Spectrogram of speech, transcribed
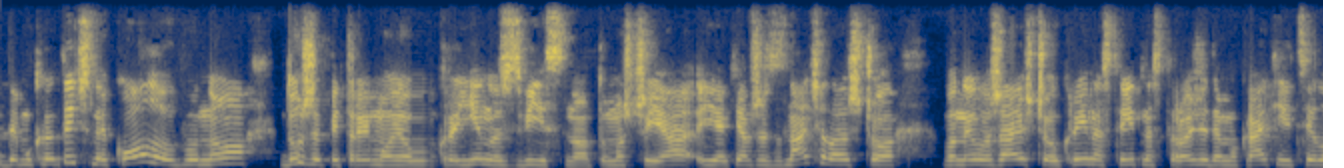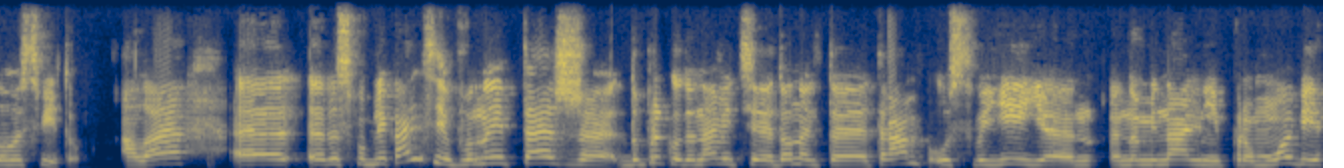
демократичне коло воно дуже підтримує Україну, звісно, тому що я як я вже зазначила, що вони вважають, що Україна стоїть на сторожі демократії цілого світу. Але е, республіканці вони теж до прикладу, навіть Дональд Трамп у своїй е, номінальній промові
